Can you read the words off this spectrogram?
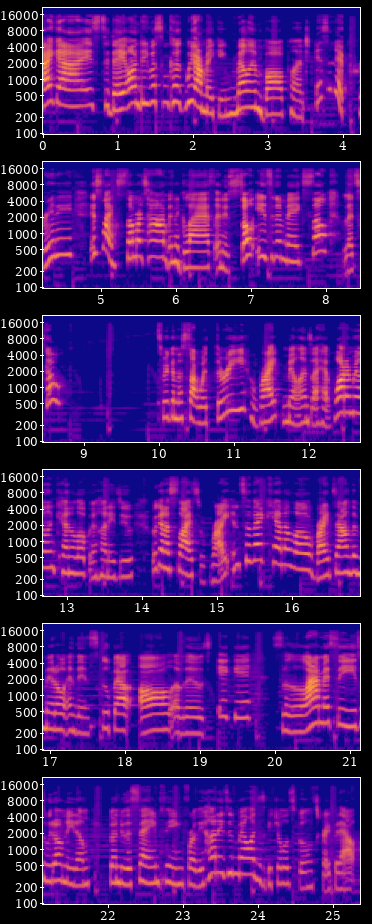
Hi guys! Today on Divas Can Cook, we are making melon ball punch. Isn't it pretty? It's like summertime in a glass and it's so easy to make, so let's go! So we're to start with three ripe melons. I have watermelon, cantaloupe, and honeydew. We're to slice right into that cantaloupe, right down the middle, and then scoop out all of those icky, slimy seeds. We don't need them. We're to do the same thing for the honeydew melon. Just get your little spoon, scrape it out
